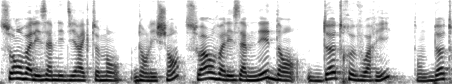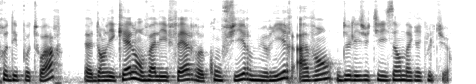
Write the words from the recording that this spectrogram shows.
Soit on va les amener directement dans les champs, soit on va les amener dans d'autres voiries, dans d'autres dépotoirs, euh, dans lesquels on va les faire euh, confire, mûrir avant de les utiliser en agriculture.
